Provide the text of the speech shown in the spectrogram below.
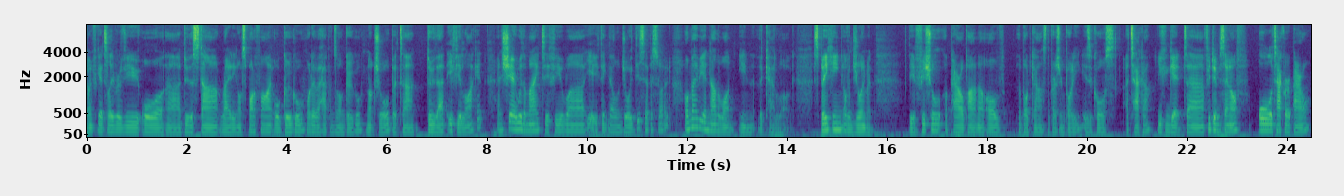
Don't forget to leave a review or uh, do the star rating on Spotify or Google, whatever happens on Google. Not sure, but uh, do that if you like it, and share it with a mate if you uh, yeah you think they'll enjoy this episode or maybe another one in the catalog. Speaking of enjoyment, the official apparel partner of the podcast, the Pressure Potty, is of course Attaquer. You can get uh, 15% off all Attaquer apparel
